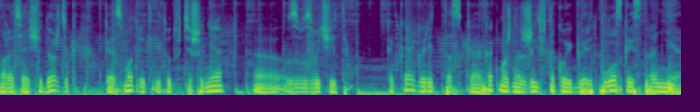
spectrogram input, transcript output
моросящий дождик, такая смотрит, и тут в тишине э, зв- звучит Какая, говорит, тоска. Как можно жить в такой, говорит, плоской стране?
